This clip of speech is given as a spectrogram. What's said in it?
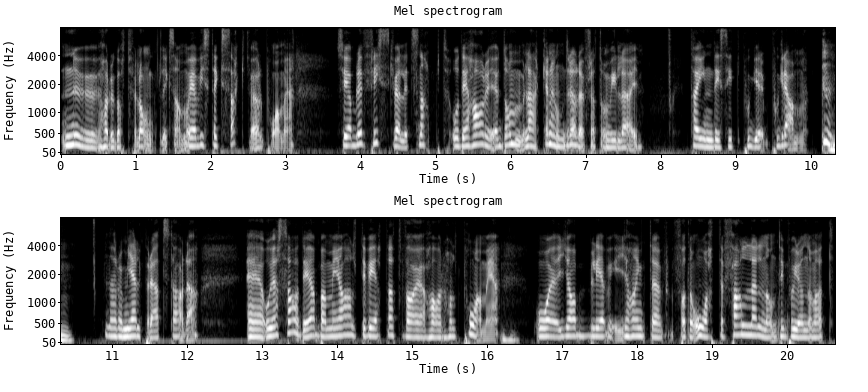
nu har du gått för långt liksom. Och jag visste exakt vad jag höll på med. Så jag blev frisk väldigt snabbt och det har de läkarna undrade för att de ville ta in det i sitt progr- program Mm. när de hjälper ätstörda. Eh, och jag sa det, jag bara, men jag har alltid vetat vad jag har hållit på med. Och jag, blev, jag har inte fått något återfall eller någonting på grund av att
